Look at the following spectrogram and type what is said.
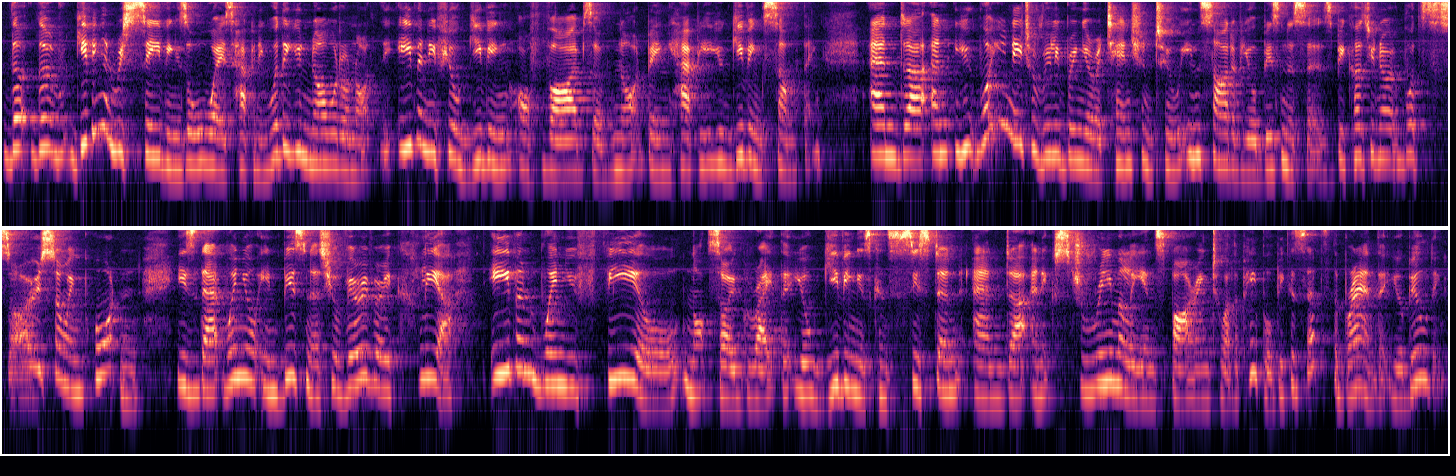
the, the giving and receiving is always happening, whether you know it or not. Even if you're giving off vibes of not being happy, you're giving something. And, uh, and you, what you need to really bring your attention to inside of your businesses, because you know what's so, so important is that when you're in business, you're very, very clear even when you feel not so great, that your giving is consistent and, uh, and extremely inspiring to other people because that's the brand that you're building.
